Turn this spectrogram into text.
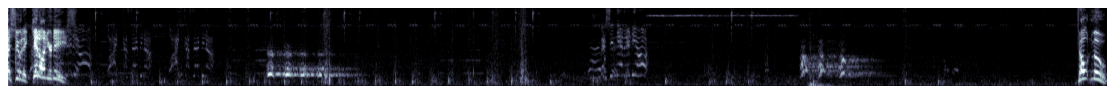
MS unit, get on your knees! Don't move!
